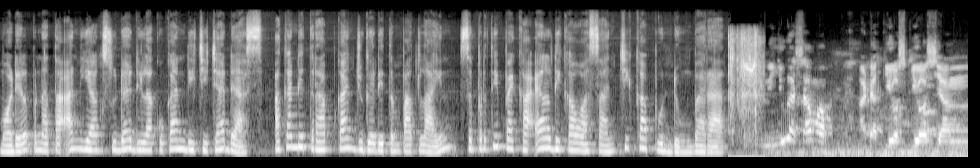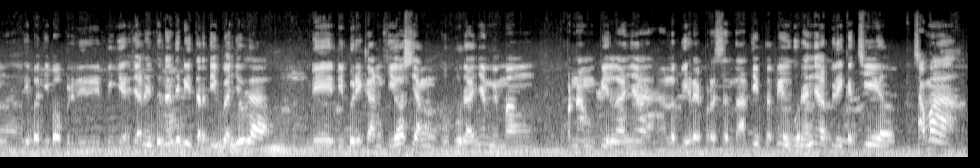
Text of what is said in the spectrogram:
model penataan yang sudah dilakukan di Cicadas akan diterapkan juga di tempat lain seperti PKL di kawasan Cikapundung Barat. Ini juga sama, ada kios-kios yang tiba-tiba berdiri di pinggir jalan itu nanti ditertibkan juga, di, diberikan kios yang ukurannya memang penampilannya lebih representatif tapi ukurannya lebih kecil. Sama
